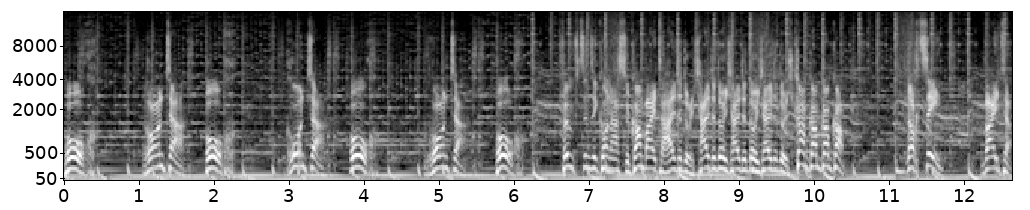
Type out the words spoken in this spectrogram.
hoch. Runter, hoch. Runter, hoch. Runter, hoch. 15 Sekunden hast du. Komm weiter. Halte durch, halte durch, halte durch, halte durch. Komm, komm, komm, komm. Noch 10. Weiter.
